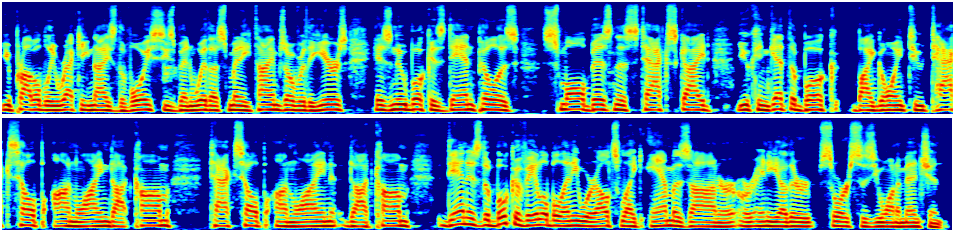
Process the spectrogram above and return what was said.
You probably recognize the voice. He's been with us many times over the years. His new book is Dan Pilla's Small Business Tax Guide. You can get the book by going to taxhelponline.com, taxhelponline.com. Dan, is the book available anywhere else like Amazon or, or any other sources you want to mention?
